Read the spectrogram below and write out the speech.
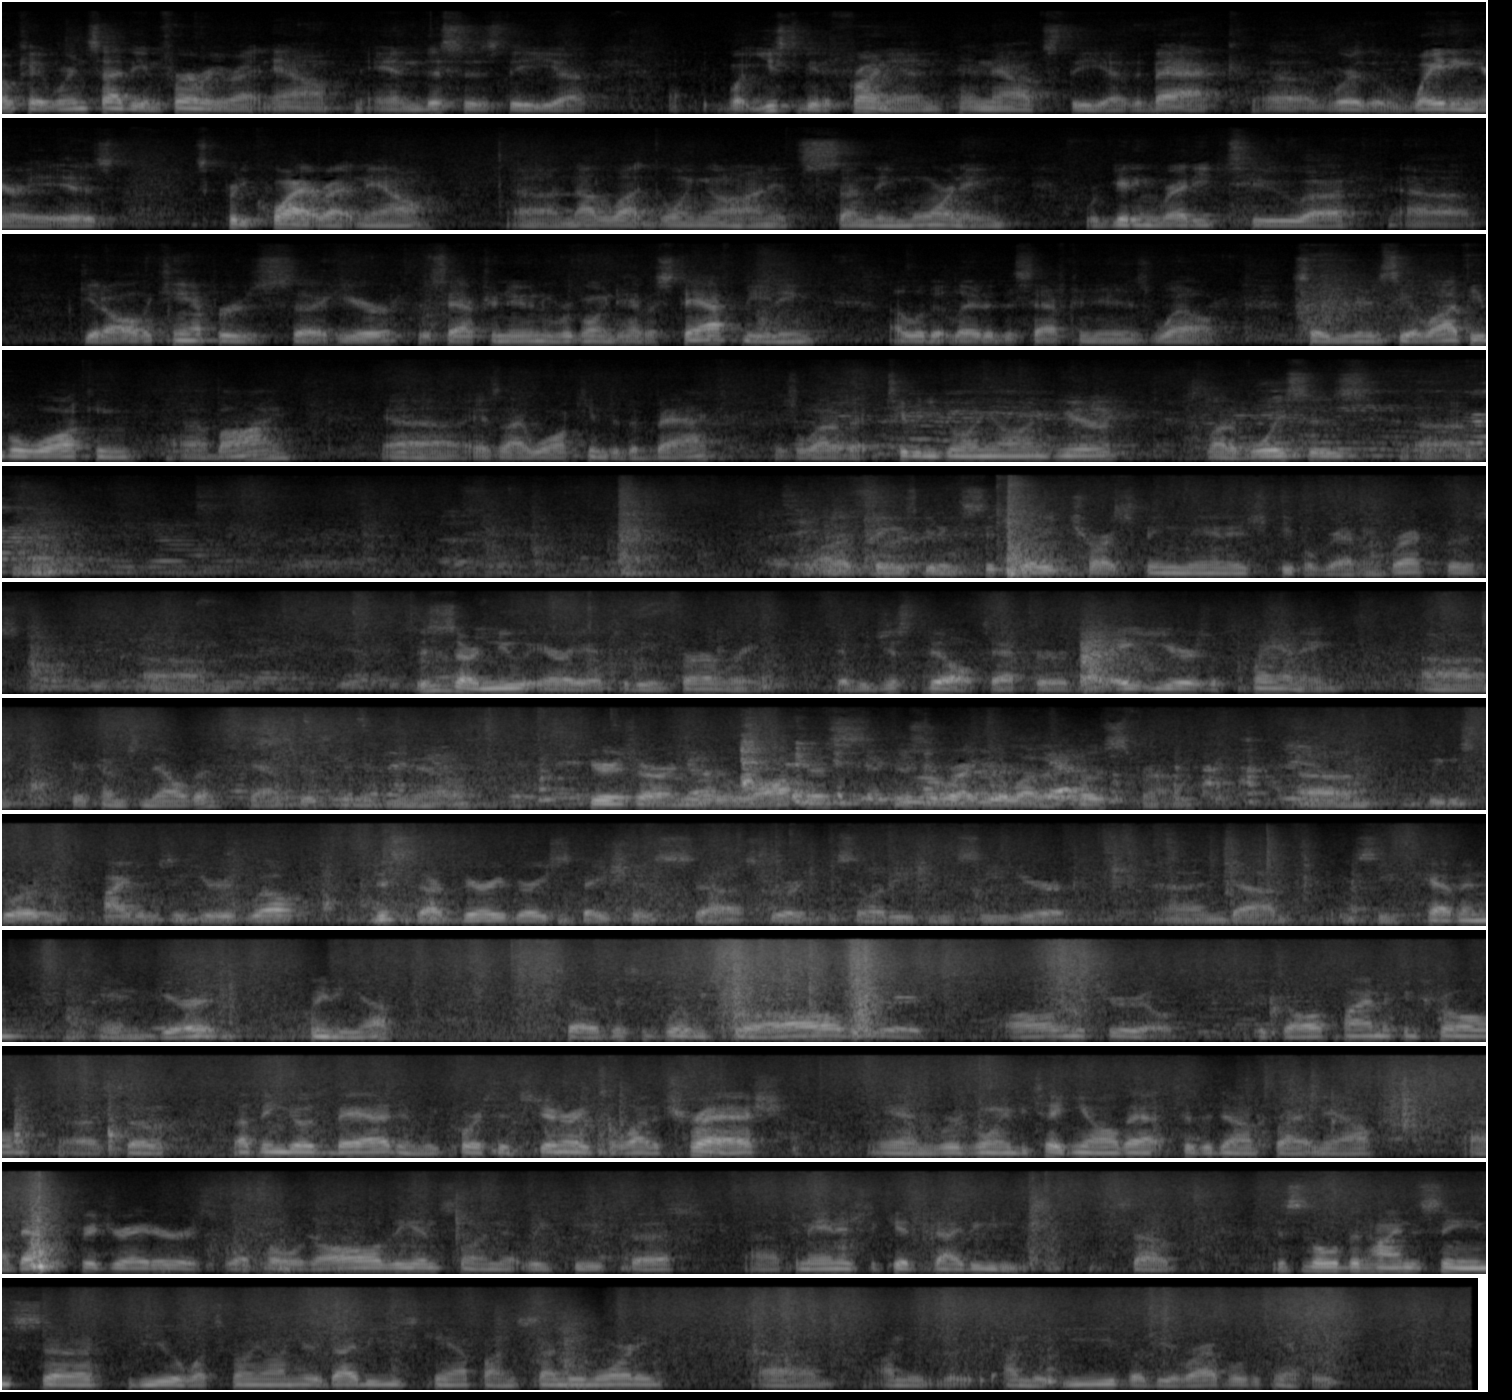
Okay, we're inside the infirmary right now, and this is the, uh, what used to be the front end, and now it's the, uh, the back, uh, where the waiting area is. It's pretty quiet right now, uh, not a lot going on. It's Sunday morning. We're getting ready to, uh, uh, get all the campers, here this afternoon. We're going to have a staff meeting a little bit later this afternoon as well. So you're gonna see a lot of people walking, by. As I walk into the back, there's a lot of activity going on here, a lot of voices, uh, a lot of things getting situated, charts being managed, people grabbing breakfast. Um, this is our new area to the infirmary that we just built after about eight years of planning. Um, here comes Nelda Cassius, many of you know. Here's our new little office. This is where I do a lot of posts from. Um, we can store items in here as well. This is our very, very spacious uh, storage facility, as you can see here. And um, you see Kevin and Garrett cleaning up. So this is where we store all the goods, all the materials. It's all climate controlled, uh, so nothing goes bad. And of course, it generates a lot of trash. And we're going to be taking all that to the dump right now. Uh, that refrigerator is what holds all the insulin that we keep uh, uh, to manage the kids' diabetes. So this is a little bit behind the scenes uh, view of what's going on here at Diabetes Camp on Sunday morning um, on the on the eve of the arrival of the campers.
